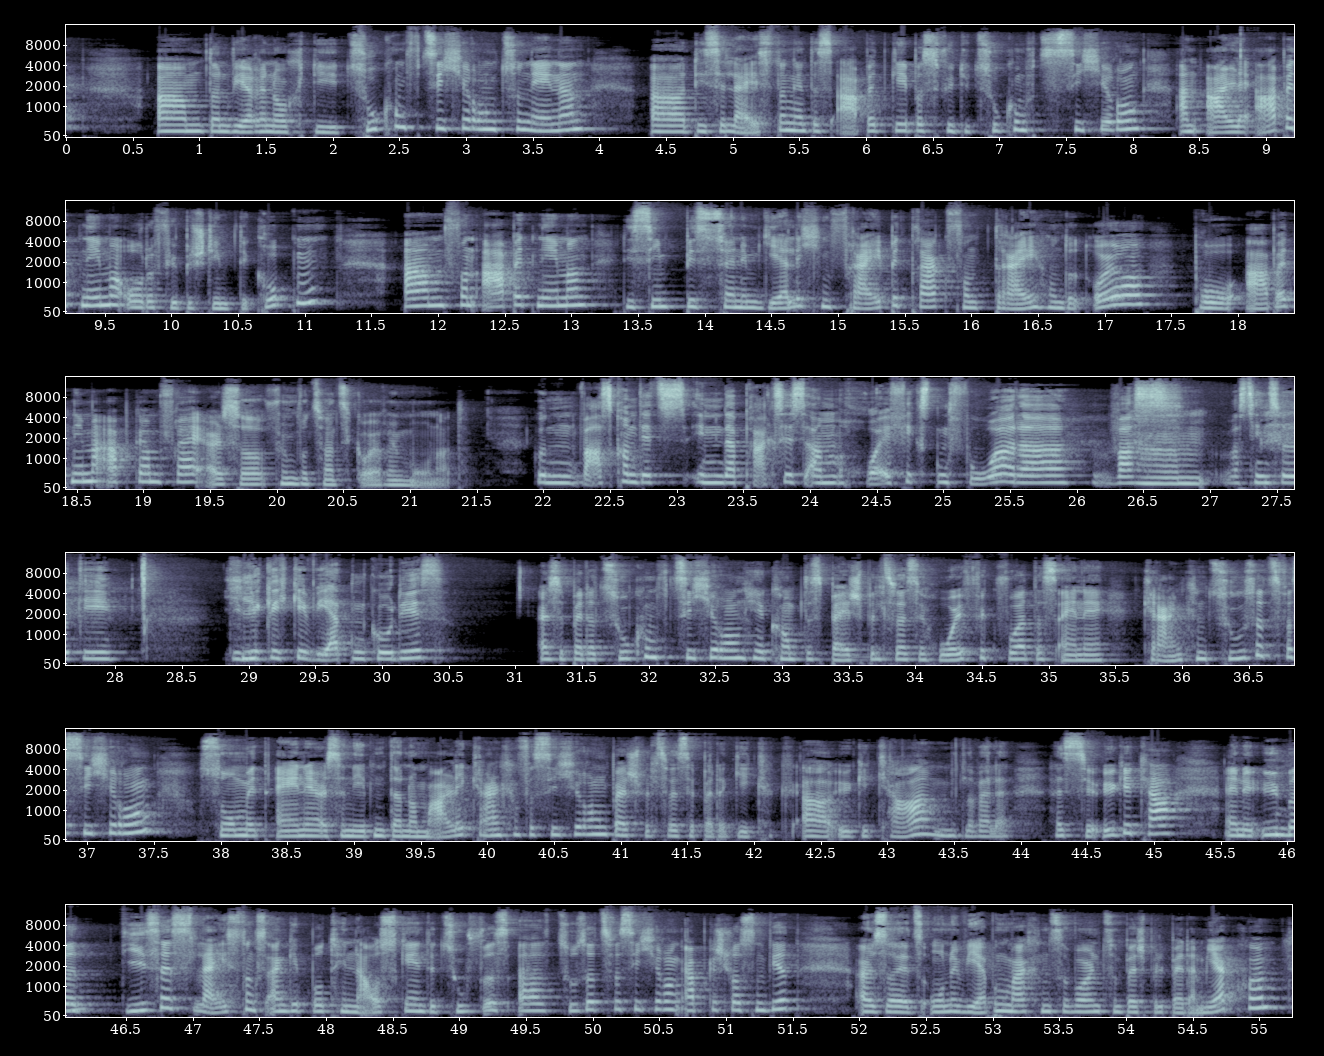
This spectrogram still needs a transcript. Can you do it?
Ähm, dann wäre noch die Zukunftssicherung zu nennen. Äh, diese Leistungen des Arbeitgebers für die Zukunftssicherung an alle Arbeitnehmer oder für bestimmte Gruppen ähm, von Arbeitnehmern, die sind bis zu einem jährlichen Freibetrag von 300 Euro pro Arbeitnehmer abgabenfrei, also 25 Euro im Monat. Und was kommt jetzt in der Praxis am häufigsten vor oder was, ähm, was sind so die, die wirklich gewährten Goodies? Also bei der Zukunftssicherung, hier kommt es beispielsweise häufig vor, dass eine Krankenzusatzversicherung, somit eine, also neben der normale Krankenversicherung, beispielsweise bei der GK, äh, ÖGK, mittlerweile heißt sie ÖGK, eine über mhm. dieses Leistungsangebot hinausgehende Zufers äh, Zusatzversicherung abgeschlossen wird. Also jetzt ohne Werbung machen zu wollen, zum Beispiel bei der Merkur.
